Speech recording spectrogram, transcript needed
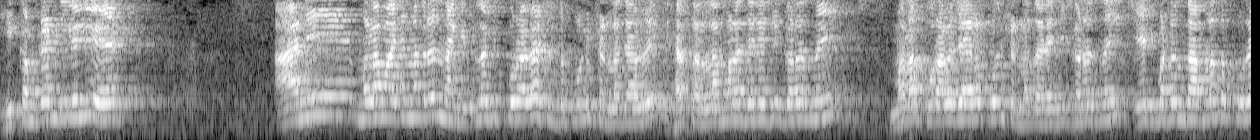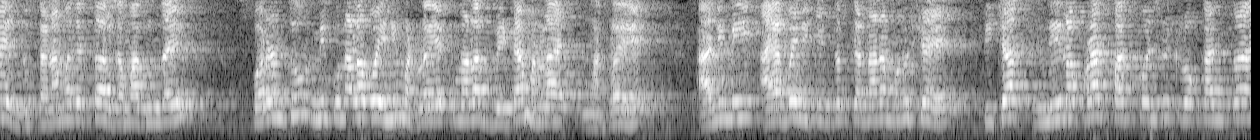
ही कंप्लेंट दिलेली आहे. आणि मला माझ्या मंत्र्यांनी सांगितलं की पुरावे असेल तर पोलीस स्टेशनला द्यावे ह्या सल्ला मला देण्याची गरज नाही. मला पुरावे द्यायला पोलीस स्टेशनला जाण्याची गरज नाही. एक बटन दाबलं तर पुऱ्या हिंदुस्थानामध्ये तलका मातून जाईल. परंतु मी कुणाला वहिनी म्हटलंय कुणाला बेटा म्हणला म्हटलंय आणि मी आया बहिणीची इज्जत करणारा मनुष्य आहे तिच्यात निरपराध पाच पंचवीस लोकांचा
